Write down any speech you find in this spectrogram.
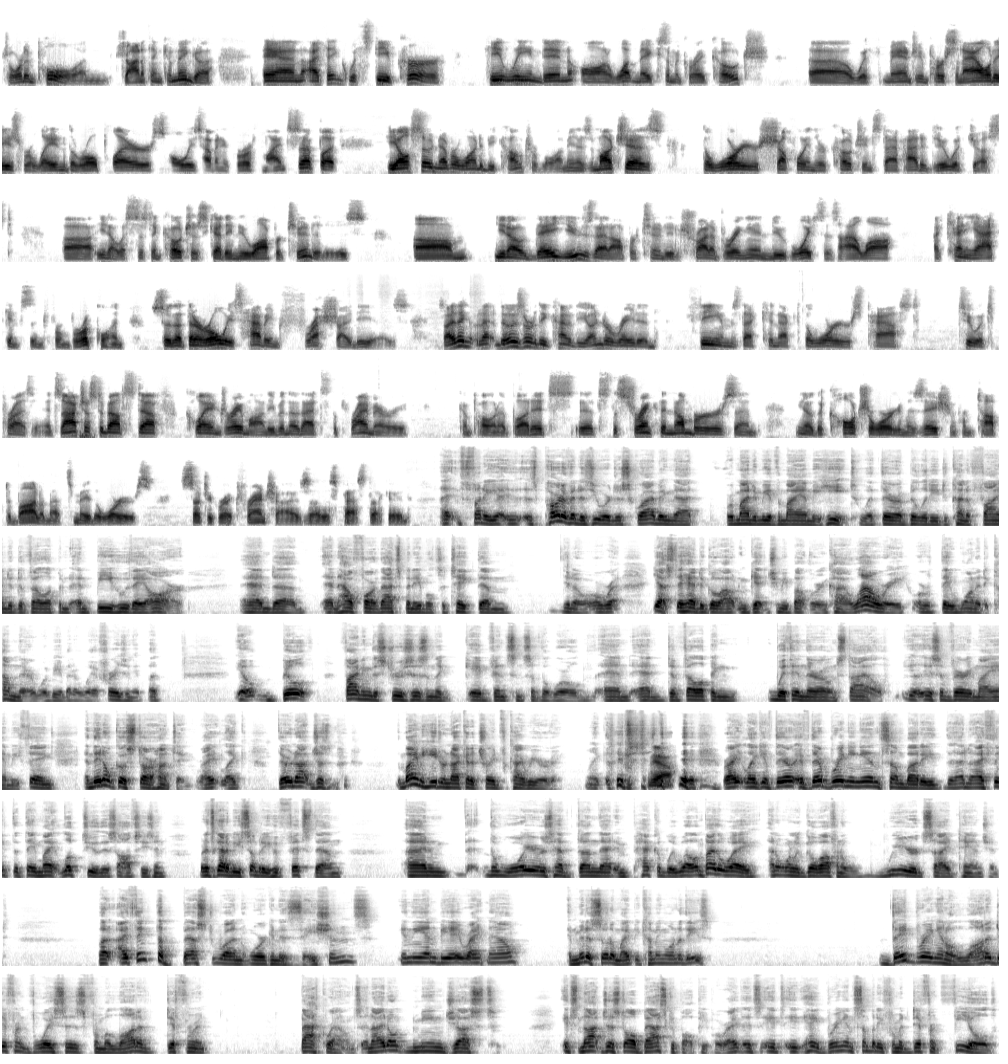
Jordan Poole and Jonathan Kuminga. And I think with Steve Kerr, he leaned in on what makes him a great coach. Uh, with managing personalities, relating to the role players, always having a growth mindset. But he also never wanted to be comfortable. I mean, as much as the Warriors shuffling their coaching staff had to do with just, uh, you know, assistant coaches getting new opportunities, um, you know, they use that opportunity to try to bring in new voices, a la a Kenny Atkinson from Brooklyn, so that they're always having fresh ideas. So I think that those are the kind of the underrated themes that connect the Warriors past to its present. It's not just about Steph, Klay, and Draymond, even though that's the primary component, but it's it's the strength in numbers and you know the cultural organization from top to bottom that's made the Warriors such a great franchise uh, this past decade. It's funny as part of it as you were describing that reminded me of the Miami Heat with their ability to kind of find and develop and, and be who they are, and uh, and how far that's been able to take them. You know, or yes, they had to go out and get Jimmy Butler and Kyle Lowry, or they wanted to come there would be a better way of phrasing it. But you know, built finding the Struses and the Gabe Vincents of the world, and and developing within their own style is a very Miami thing. And they don't go star hunting, right? Like they're not just the Miami Heat are not going to trade for Kyrie Irving. Like it's yeah. right. Like if they're if they're bringing in somebody, then I think that they might look to this offseason, but it's got to be somebody who fits them. And the Warriors have done that impeccably well. And by the way, I don't want to go off on a weird side tangent, but I think the best run organizations in the NBA right now, and Minnesota might be coming one of these, they bring in a lot of different voices from a lot of different backgrounds. And I don't mean just it's not just all basketball people, right? It's it, it hey, bring in somebody from a different field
